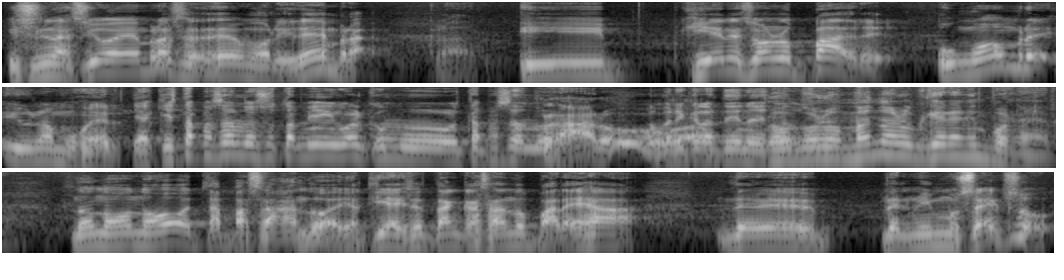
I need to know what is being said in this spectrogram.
Y si nació hembra, se debe morir hembra. ¿Y quiénes son los padres? Un hombre y una mujer. Y aquí está pasando eso también igual como está pasando claro. en América Latina. por lo menos lo quieren imponer. No, no, no, está pasando. Aquí se están casando parejas del mismo sexo.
